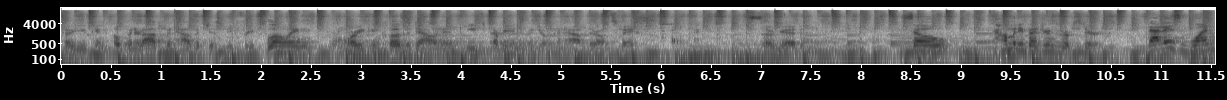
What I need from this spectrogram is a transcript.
So you can open it up and have it just be free flowing, Right. or you can close it down and each every individual can have their own space. so good. So, how many bedrooms are upstairs? That is one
